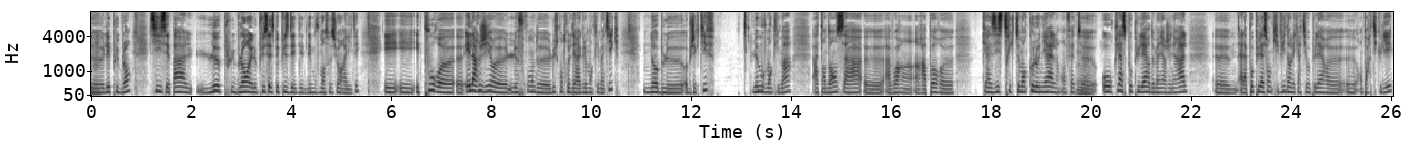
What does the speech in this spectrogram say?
les plus blancs, si c'est pas le plus blanc et le plus CSP+, des, des, des mouvements sociaux en réalité. Et, et, et pour élargir le front de lutte contre le dérèglement climatique, noble objectif, le mouvement climat a tendance à euh, avoir un, rapport euh, quasi strictement colonial en fait euh, aux classes populaires de manière générale euh, à la population qui vit dans les quartiers populaires euh, en particulier,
